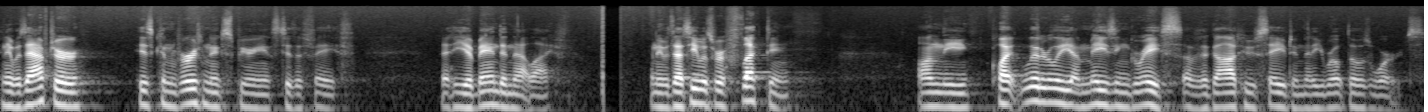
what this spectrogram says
And it was after his conversion experience to the faith that he abandoned that life. And it was as he was reflecting on the quite literally amazing grace of the God who saved him that he wrote those words.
